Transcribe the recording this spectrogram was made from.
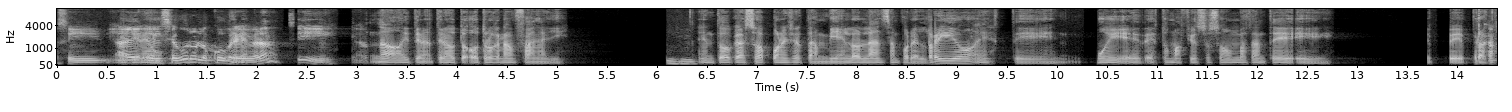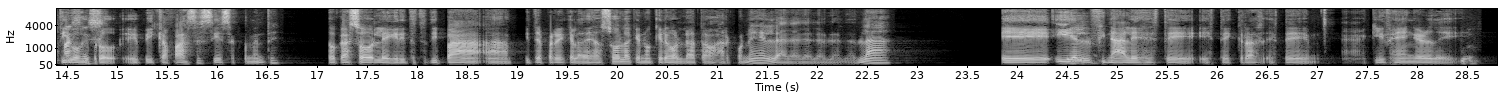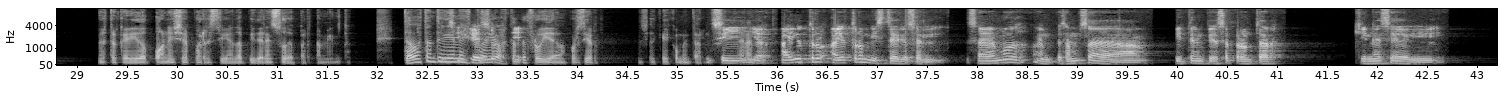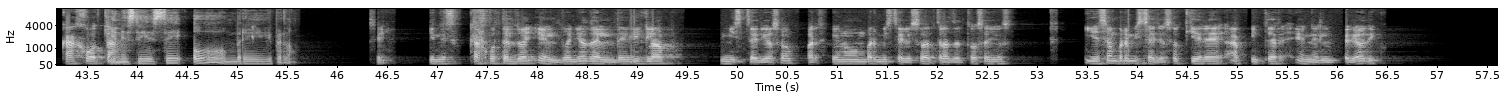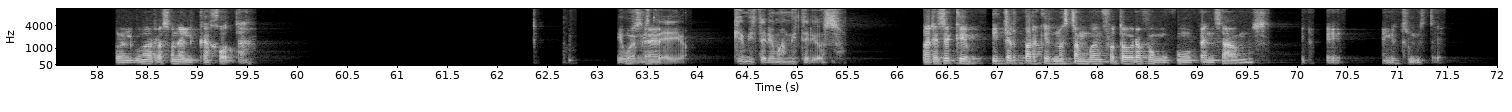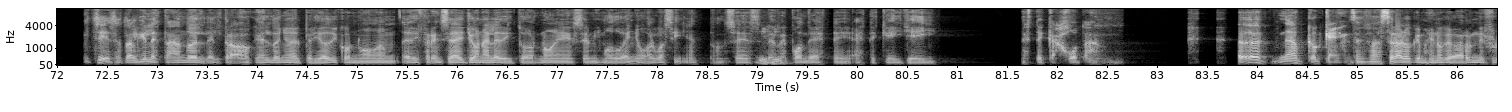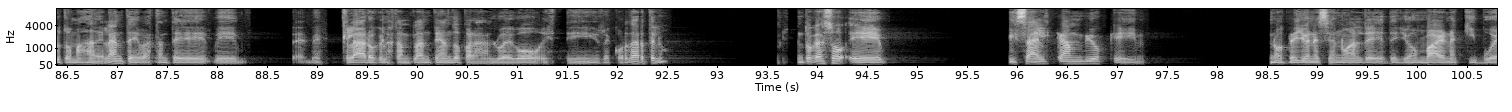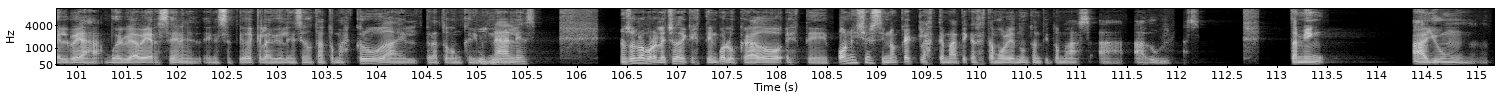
sí, ah, el un- seguro lo cubre, tiene- ¿verdad? Sí. claro. No, y tiene, tiene otro, otro gran fan allí. En todo caso, a Punisher también lo lanzan por el río. Este, muy, eh, estos mafiosos son bastante eh, eh, proactivos y, Capaces. pro- y- y capaces, sí, exactamente. todo caso, le grita este tipo a, a Peter Parker que la deja sola, que no quiere volver a trabajar con él, bla, bla, bla, bla, bla, bla. Eh, y Sí. el final es este, este, este ah, cliffhanger de nuestro querido Punisher pues, recibiendo a Peter en su departamento. Está bastante bien Sí, la historia, eso- bastante fluida, por cierto. Eso hay que comentar. Sí, Adelante. hay otro, hay otro misterio. O sea, el- sabemos, empezamos a. Peter empieza a preguntar quién es el KJ. ¿Quién es ese hombre? Perdón. Sí. ¿Quién es KJ, el dueño, el dueño del Daily Globe misterioso? Parece que hay un hombre misterioso detrás de todos ellos. Y ese hombre misterioso quiere a Peter en el periódico. Por alguna razón, el KJ. Qué buen O sea- misterio. Qué misterio más misterioso. Parece que Peter Parker no es tan buen fotógrafo como, como pensábamos. Creo que hay otro misterio. Sí, exacto. Alguien le está dando el, el trabajo que es el dueño del periódico. No, a diferencia de Jonah, el editor no es el mismo dueño o algo así. Entonces le responde a este, a este KJ, a este KJ. Uh, no, ok, entonces va a ser algo que imagino que va a rendir fruto más adelante. Es bastante eh, eh, claro que lo están planteando para luego este, recordártelo. En todo caso, eh, quizá el cambio que noté yo en ese anual de, de John Byrne aquí vuelve a, vuelve a verse en el, en el sentido de que la violencia es un tanto más cruda, el trato con criminales. No solo por el hecho de que esté involucrado este Punisher, sino que las temáticas se están volviendo un tantito más a- adultas. También hay un,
